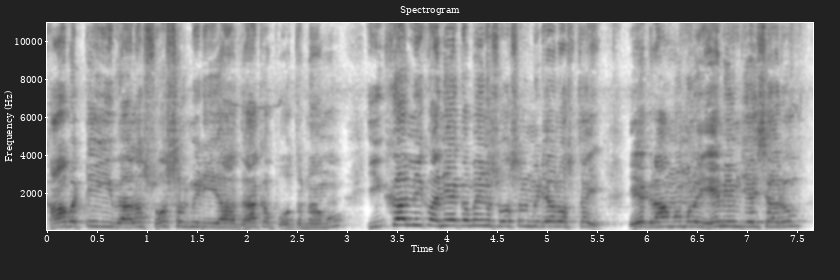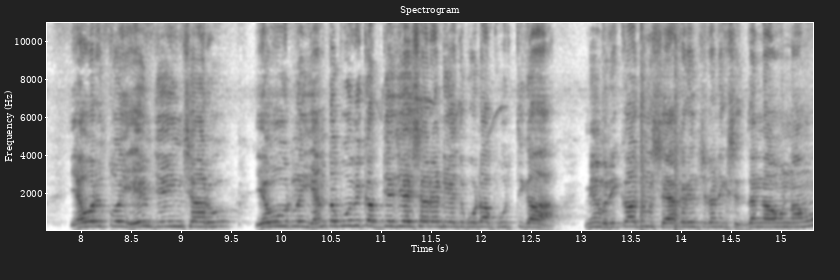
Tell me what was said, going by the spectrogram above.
కాబట్టి ఈవేళ సోషల్ మీడియా దాకా పోతున్నాము. ఇంకా మీకు అనేకమైన సోషల్ మీడియాలు వస్తాయి. ఏ గ్రామంలో ఏమేం చేశారు? ఎవరితో ఏం చేయించారు? ఏ ఊర్లో ఎంత భూమి కబ్జా చేశారనేది కూడా పూర్తిగా మేము రికార్డును సేకరించడానికి సిద్ధంగా ఉన్నాము.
